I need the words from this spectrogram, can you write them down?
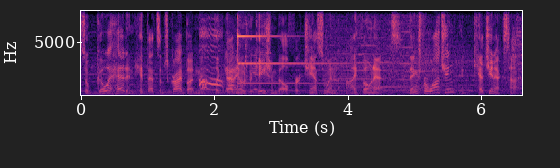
So go ahead and hit that subscribe button and click oh that notification bell for a chance to win an iPhone X. Thanks for watching and catch you next time.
